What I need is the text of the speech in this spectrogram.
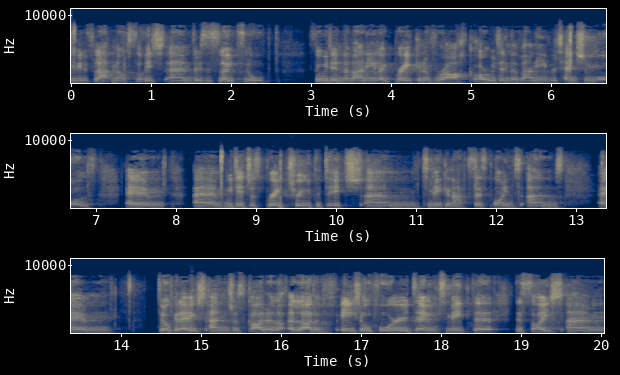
we had a flat enough site, and um, there's a slight slope so we didn't have any like breaking of rock or we didn't have any retention walls. Um, um, we did just break through the ditch um, to make an access point and um, dug it out and just got a, a, lot of 804 down to make the, the site. Um,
